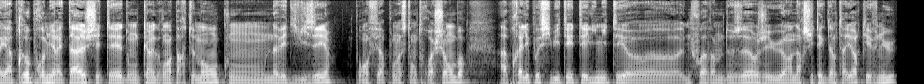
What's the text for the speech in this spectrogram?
et après, au premier étage, c'était donc un grand appartement qu'on avait divisé pour en faire pour l'instant trois chambres. Après, les possibilités étaient limitées. Euh, une fois à 22h, j'ai eu un architecte d'intérieur qui est venu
